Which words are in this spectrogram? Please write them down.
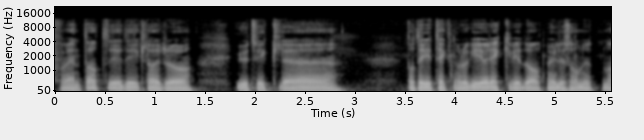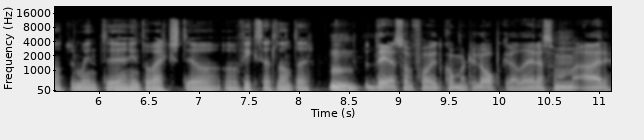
forvente. At de, de klarer å utvikle batteriteknologi og rekkevidde og alt mulig sånn uten at du må inn, til, inn på verksted og, og, fikse et eller annet der. Det som Ford kommer til å oppgradere, som er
